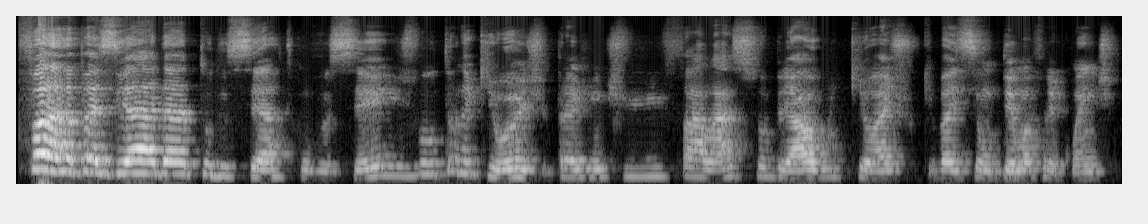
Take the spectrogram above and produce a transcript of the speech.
Fala rapaziada, tudo certo com vocês? Voltando aqui hoje para a gente falar sobre algo que eu acho que vai ser um tema frequente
